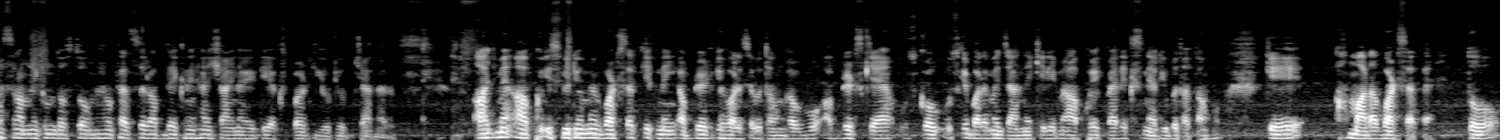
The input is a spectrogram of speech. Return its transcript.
अस्सलाम वालेकुम दोस्तों, मैं हूँ फैसल, आप देख रहे हैं shine I T expert YouTube channel. आज मैं आपको इस वीडियो में व्हाट्सएप की एक नई अपडेट के हवाले से बताऊँगा। वो अपडेट्स क्या है, उसको, उसके बारे में जानने के लिए मैं आपको एक पहले एक स्नैरियो बताता हूँ कि हमारा व्हाट्सएप है। तो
